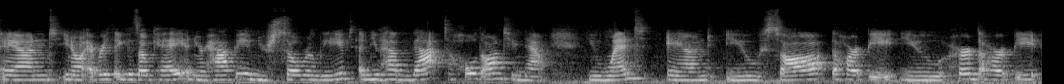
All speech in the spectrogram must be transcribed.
and you know everything is okay and you're happy and you're so relieved and you have that to hold on to now you went and you saw the heartbeat you heard the heartbeat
